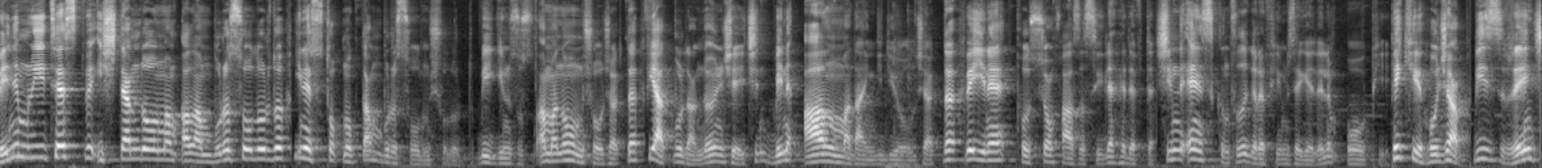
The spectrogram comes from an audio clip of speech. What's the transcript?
benim retest ve ve işlemde olmam alan burası olurdu. Yine stop noktam burası olmuş olurdu. Bilginiz olsun. Ama ne olmuş olacaktı? Fiyat buradan döneceği için beni almadan gidiyor olacaktı. Ve yine pozisyon fazlasıyla hedefte. Şimdi en sıkıntılı grafiğimize gelelim. OP. Peki hocam biz range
